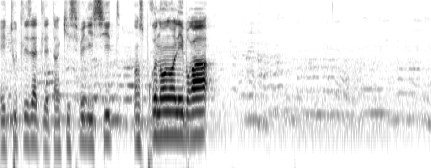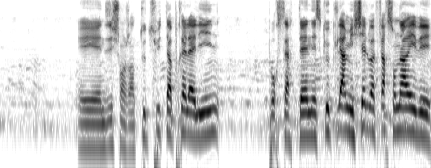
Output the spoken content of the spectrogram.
Et toutes les athlètes hein, qui se félicitent en se prenant dans les bras. Et elles échangent hein, tout de suite après la ligne. Pour certaines, est-ce que Claire Michel va faire son arrivée?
